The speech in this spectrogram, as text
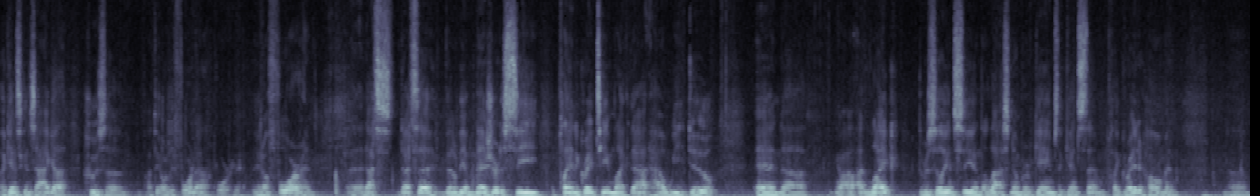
against Gonzaga, who's uh, I think only four now? Four, yeah. You know, four, and uh, that's that's a that'll be a measure to see playing a great team like that how we do, and uh, you know I, I like the resiliency in the last number of games against them. Play great at home, and um,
